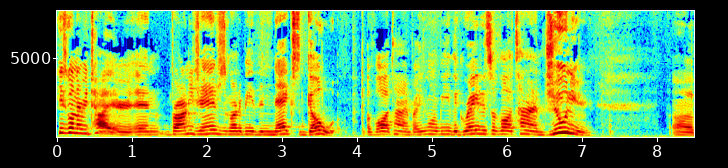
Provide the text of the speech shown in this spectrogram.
he's gonna retire, and Bronny James is gonna be the next goat of all time, bro. He's gonna be the greatest of all time, Junior. Uh,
